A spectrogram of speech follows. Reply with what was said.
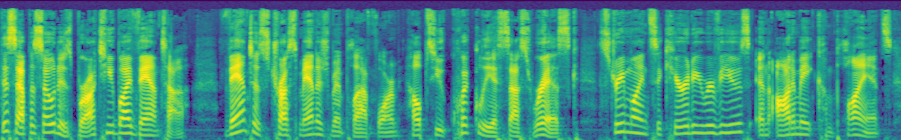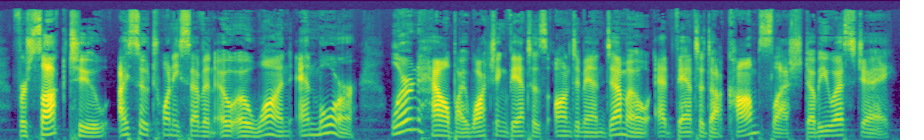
This episode is brought to you by Vanta. Vanta's trust management platform helps you quickly assess risk, streamline security reviews, and automate compliance for SOC 2, ISO 27001, and more. Learn how by watching Vanta's on-demand demo at vanta.com/wsj.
